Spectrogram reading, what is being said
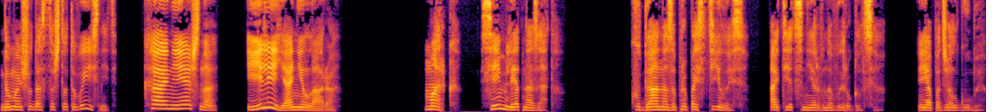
«Думаешь, удастся что-то выяснить?» «Конечно! Или я не Лара». Марк. Семь лет назад. Куда она запропастилась? Отец нервно выругался. Я поджал губы.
